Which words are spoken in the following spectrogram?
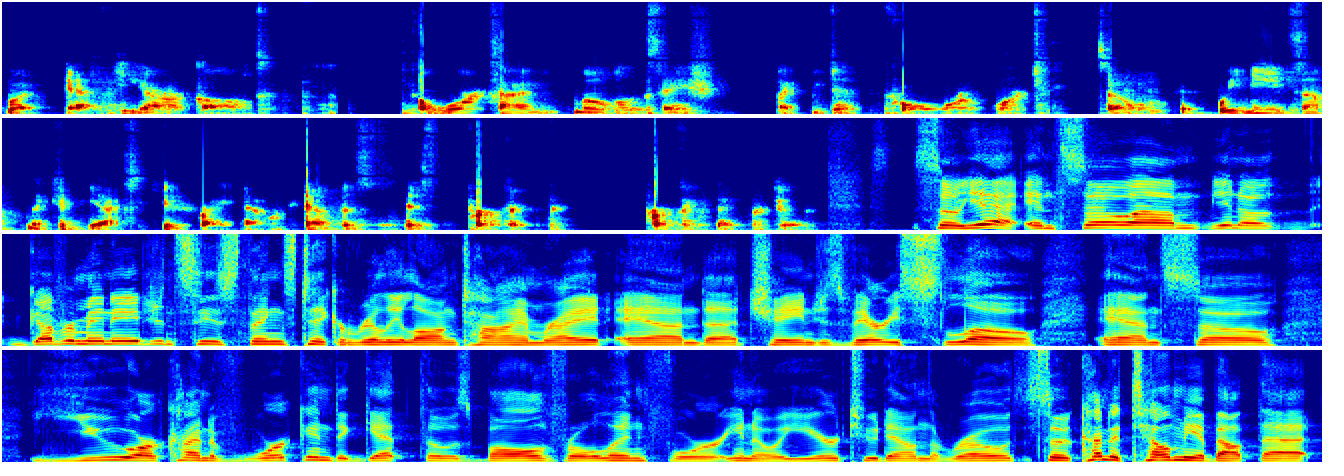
what FDR called a wartime mobilization, like we did before World War II. So we need something that can be executed right now. Hemp is, is perfect perfect thing for doing. So yeah, and so um, you know, government agencies things take a really long time, right? And uh, change is very slow, and so you are kind of working to get those balls rolling for you know a year or two down the road. So kind of tell me about that,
